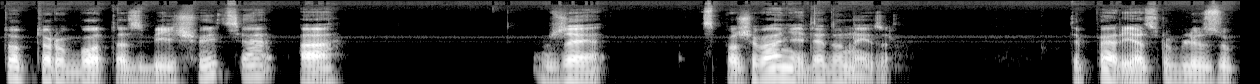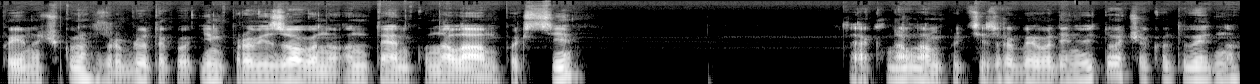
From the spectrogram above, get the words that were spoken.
Тобто робота збільшується, а вже споживання йде донизу. Тепер я зроблю зупиночку, зроблю таку імпровізовану антенку на лампочці. Так, на лампочці зробив один віточок, от видно.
